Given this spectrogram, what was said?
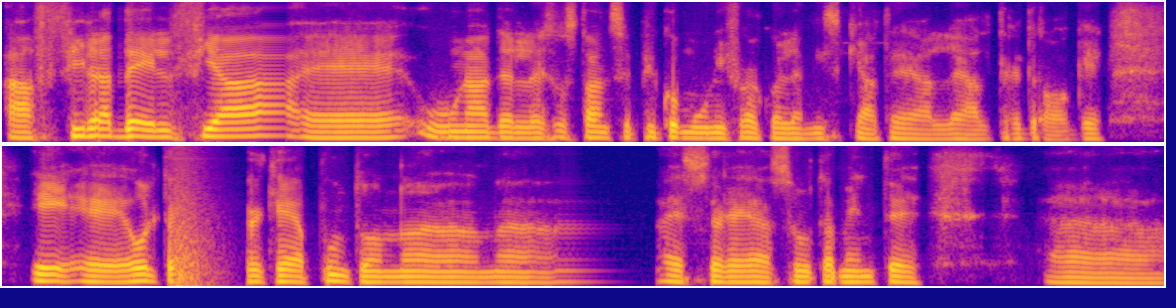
a Filadelfia è una delle sostanze più comuni fra quelle mischiate alle altre droghe e eh, oltre che appunto non, non essere assolutamente eh,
